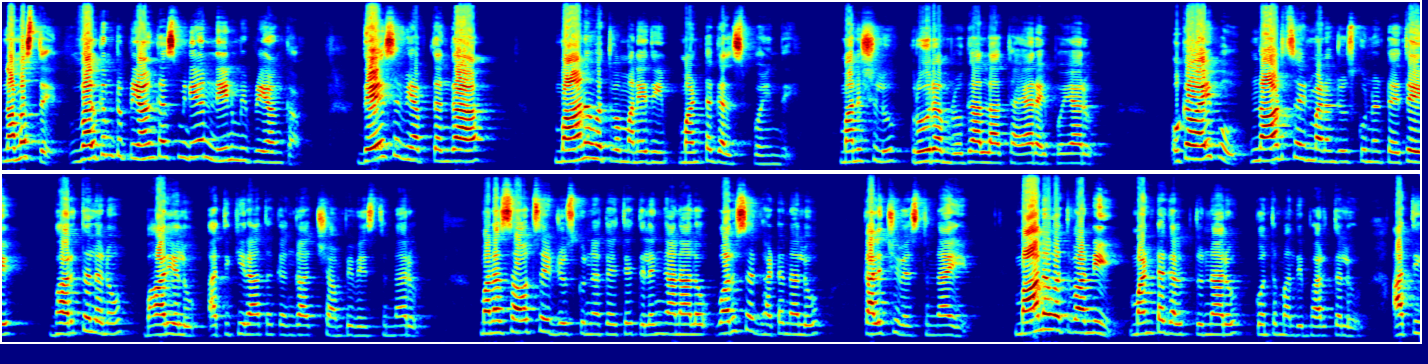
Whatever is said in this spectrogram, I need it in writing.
నమస్తే వెల్కమ్ టు ప్రియాంకాస్ మీడియా నేను మీ ప్రియాంక. దేశవ్యాప్తంగా మానవత్వం అనేది మంట కలిసిపోయింది. మనుషులు క్రూర మృగాల్లా తయారైపోయారు. ఒకవైపు నార్త్ సైడ్ మనం చూసుకున్నట్టయితే భర్తలను భార్యలు అతి కిరాతకంగా చంపివేస్తున్నారు. మన సౌత్ సైడ్ చూసుకున్నట్టయితే తెలంగాణలో వరుస ఘటనలు కలిచివేస్తున్నాయి. మానవత్వాన్ని మంట గలుపుతున్నారు కొంతమంది భర్తలు. అతి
